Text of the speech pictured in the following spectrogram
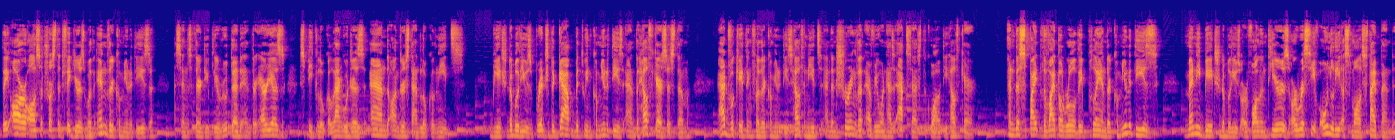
They are also trusted figures within their communities, since they're deeply rooted in their areas, speak local languages, and understand local needs. BHWs bridge the gap between communities and the healthcare system, advocating for their community's health needs and ensuring that everyone has access to quality healthcare. And despite the vital role they play in their communities, many BHWs are volunteers or receive only a small stipend,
